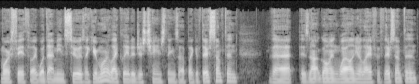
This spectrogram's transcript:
more faithful, like what that means too is like you're more likely to just change things up. Like if there's something that is not going well in your life, if there's something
